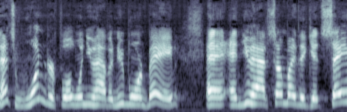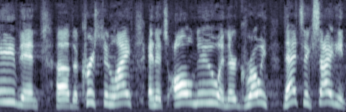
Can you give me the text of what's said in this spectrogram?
that's wonderful when you have a newborn babe and, and you have somebody that gets saved and uh, the Christian life and it's all new and they're growing. That's exciting,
